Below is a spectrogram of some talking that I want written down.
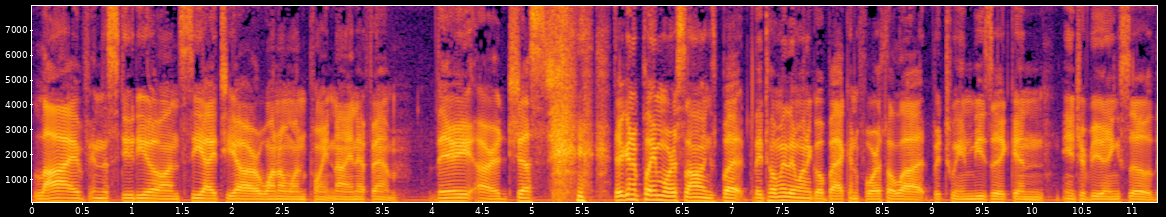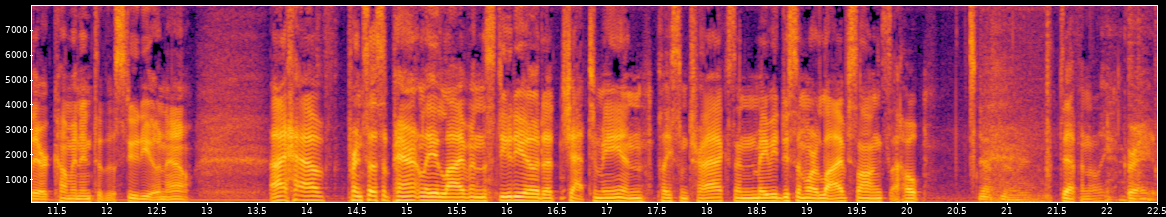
live in the studio on CITR 101.9 FM. They are just, they're going to play more songs, but they told me they want to go back and forth a lot between music and interviewing, so they're coming into the studio now. I have Princess apparently live in the studio to chat to me and play some tracks and maybe do some more live songs. I hope. Definitely. Definitely. Great.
